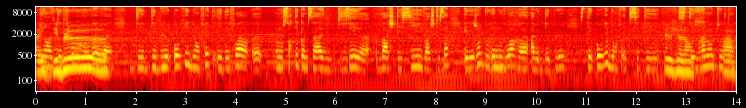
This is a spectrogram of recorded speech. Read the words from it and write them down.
Avec et des fois, bleus. ouais, des, des bleus horribles en fait. Et des fois, euh, on sortait comme ça, on nous disait euh, va acheter ci, va acheter ça. Et les gens pouvaient nous voir euh, avec des bleus. C'était horrible en fait. C'était vraiment tout le temps.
